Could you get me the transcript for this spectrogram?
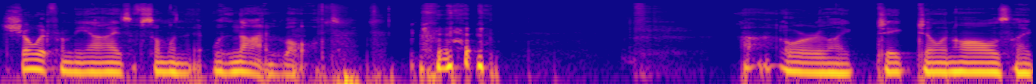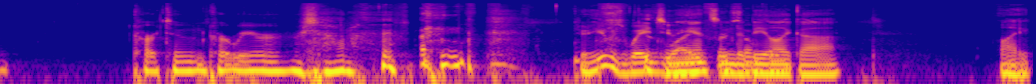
show it from the eyes of someone that was not involved. Uh, or like Jake Gyllenhaal's like cartoon career or something. Dude, he was way His too handsome to be like a like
